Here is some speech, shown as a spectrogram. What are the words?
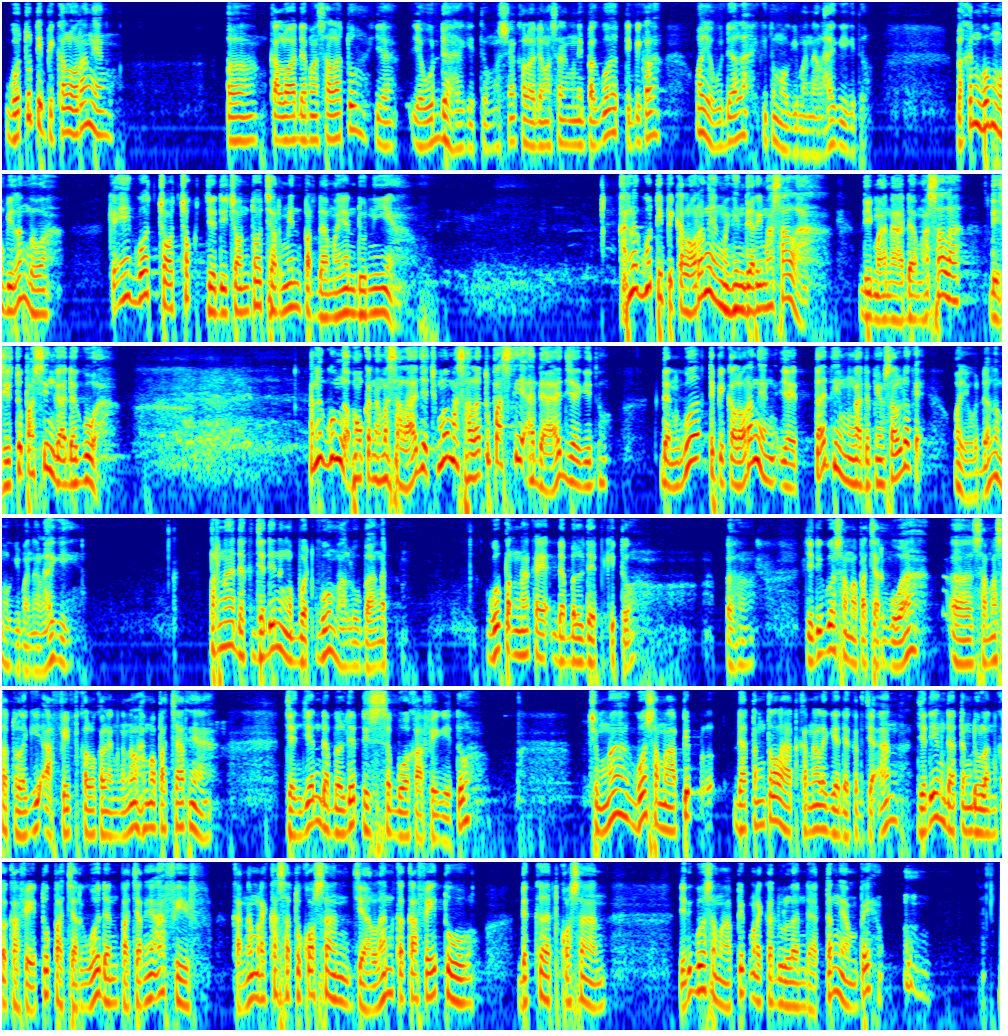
gue tuh tipikal orang yang uh, kalau ada masalah tuh ya ya udah gitu. Maksudnya kalau ada masalah yang menimpa gue, tipikal oh ya udahlah gitu mau gimana lagi gitu. Bahkan gue mau bilang bahwa kayaknya gue cocok jadi contoh cermin perdamaian dunia. Karena gue tipikal orang yang menghindari masalah. Di mana ada masalah, di situ pasti nggak ada gue. Karena gue nggak mau kena masalah aja, cuma masalah tuh pasti ada aja gitu. Dan gue tipikal orang yang ya tadi menghadapi masalah udah kayak, oh ya udahlah mau gimana lagi. Pernah ada kejadian yang ngebuat gue malu banget. Gue pernah kayak double date gitu. Uh, jadi gue sama pacar gue, uh, sama satu lagi Afif kalau kalian kenal sama pacarnya. Janjian double date di sebuah cafe gitu. Cuma gue sama Afif datang telat karena lagi ada kerjaan. Jadi yang datang duluan ke cafe itu pacar gue dan pacarnya Afif. Karena mereka satu kosan, jalan ke cafe itu. Deket kosan. Jadi gue sama Apip mereka duluan datang nyampe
